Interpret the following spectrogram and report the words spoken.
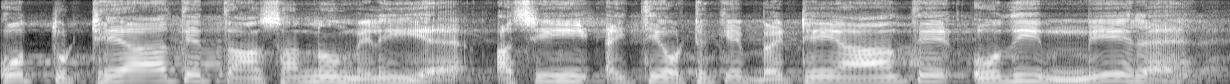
ਉਹ ਟੁੱਟਿਆ ਤੇ ਤਾਂ ਸਾਨੂੰ ਮਿਲੀ ਹੈ। ਅਸੀਂ ਇੱਥੇ ਉੱਠ ਕੇ ਬੈਠੇ ਆਂ ਤੇ ਉਹਦੀ ਮਿਹਰ ਹੈ।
